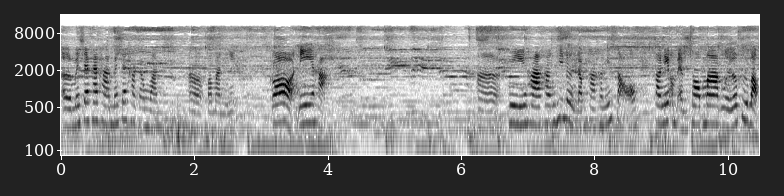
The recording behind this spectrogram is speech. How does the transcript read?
เออไม่ใช่แค่ทาไม่ใช่ทากลางวัน เออประมาณนี้ ก็นี่ค่ะ มีทาครั้งที่หนึ่งกับทาครั้งที่สองตอนนี้ออมแอมชอบมากเลยก็คือแบบ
